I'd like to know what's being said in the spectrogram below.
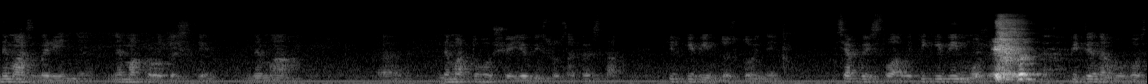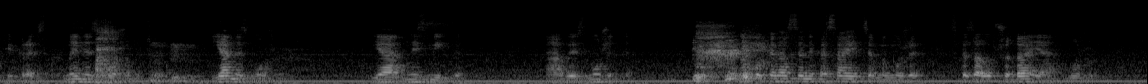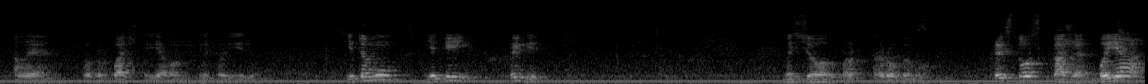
нема змиріння, нема кротості, нема, е, нема того, що є в Ісуса Христа. Тільки Він достойний всякої слави, тільки Він може піти на Голгофський хрест. Ми не зможемо цього. Я не зможу. Я не зміг би. А ви зможете. Ну, поки нас це не касається, ми може сказали б, що да, я можу. Але пробачте, я вам не повірю. І тому який вивід ми з цього робимо? Христос каже, бо я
